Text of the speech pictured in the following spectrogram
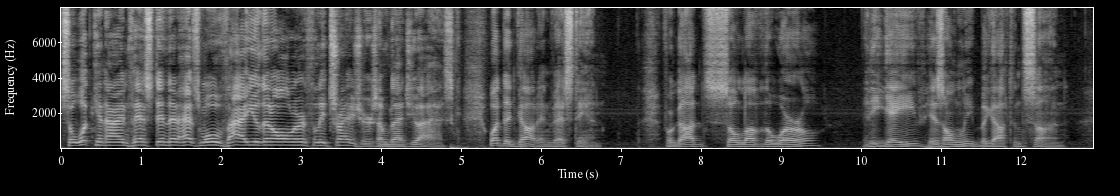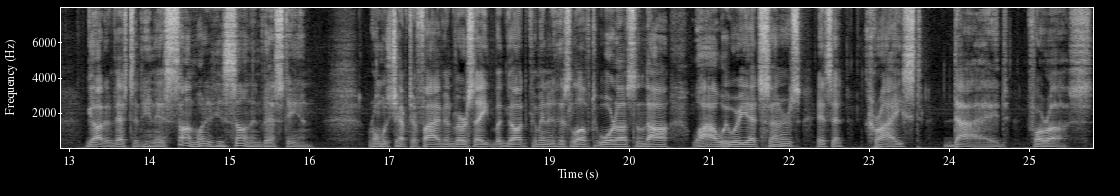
So, what can I invest in that has more value than all earthly treasures? I'm glad you asked. What did God invest in? For God so loved the world that he gave his only begotten Son. God invested in his Son. What did his Son invest in? Romans chapter 5 and verse 8, but God commended his love toward us, and thou, while we were yet sinners, it said, Christ died for us.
